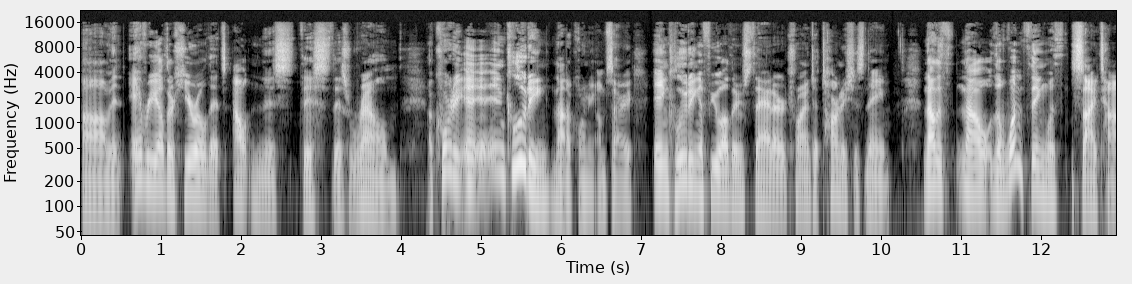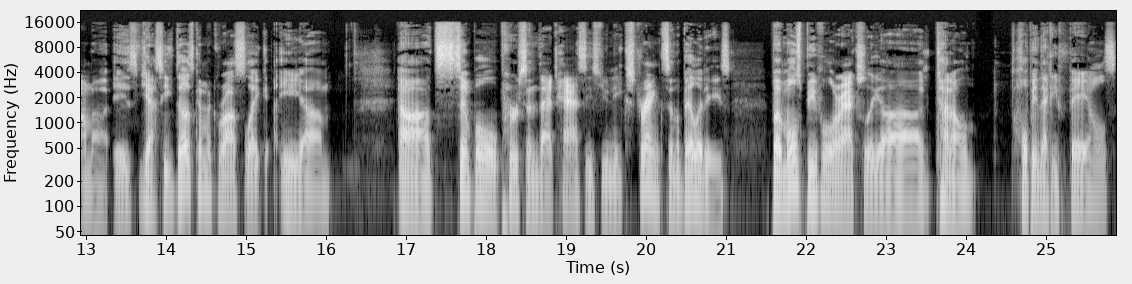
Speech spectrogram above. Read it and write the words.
um, and every other hero that's out in this this this realm, according including not according, I'm sorry, including a few others that are trying to tarnish his name. Now, the now the one thing with Saitama is yes, he does come across like a um, uh, simple person that has these unique strengths and abilities, but most people are actually uh, kind of hoping that he fails.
